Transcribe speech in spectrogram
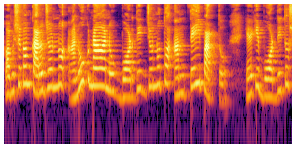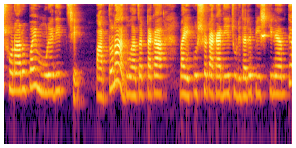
কমসে কম কারোর জন্য আনুক না আনুক, বর্দির জন্য তো আনতেই পারতো। কেন কি বর্দি তো সোনার উপায় মুড়ে দিচ্ছে। পারতো না দু হাজার টাকা বা একুশশো টাকা দিয়ে চুড়িদারের পিস কিনে আনতে?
